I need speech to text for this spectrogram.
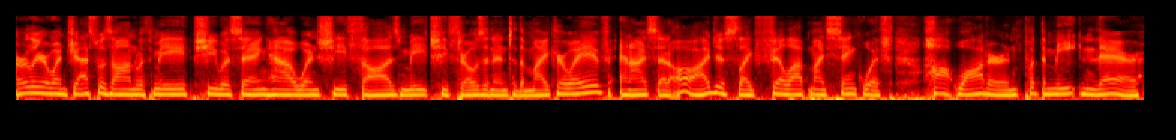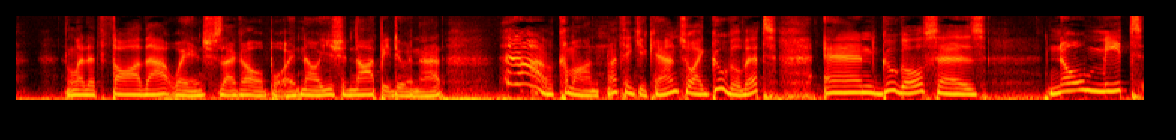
Earlier, when Jess was on with me, she was saying how when she thaws meat, she throws it into the microwave. And I said, Oh, I just like fill up my sink with hot water and put the meat in there and let it thaw that way. And she's like, Oh boy, no, you should not be doing that. Oh, come on, I think you can. So I Googled it, and Google says, no meat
